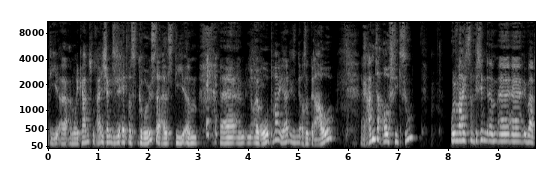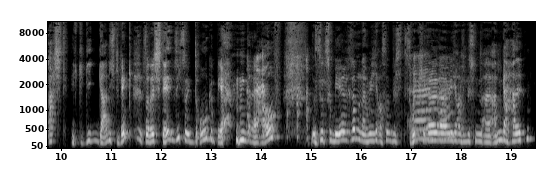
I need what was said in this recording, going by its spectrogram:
die äh, amerikanischen Eichhörnchen sind etwas größer als die ähm, äh, in Europa, ja, die sind ja auch so grau. Rannte auf sie zu, und war ich so ein bisschen ähm, äh, äh, überrascht. Die gingen gar nicht weg, sondern stellten sich so in Drohgebärden äh, auf. so zu mehreren. Und dann bin ich auch so ein bisschen zurück, äh, bin ich auch so ein bisschen äh, angehalten.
